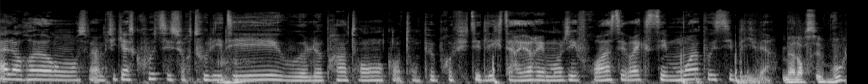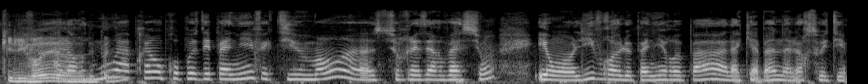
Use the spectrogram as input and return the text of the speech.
Alors euh, on se fait un petit casse-croûte, c'est surtout l'été Mhm. ou le printemps quand on peut profiter de l'extérieur et manger froid. C'est vrai que c'est moins possible l'hiver. Mais alors, c'est vous qui livrez euh, Alors les nous paniers? après on propose des paniers effectivement euh, sur réservation et on livre le panier repas à la cabane à l'heure souhaitée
